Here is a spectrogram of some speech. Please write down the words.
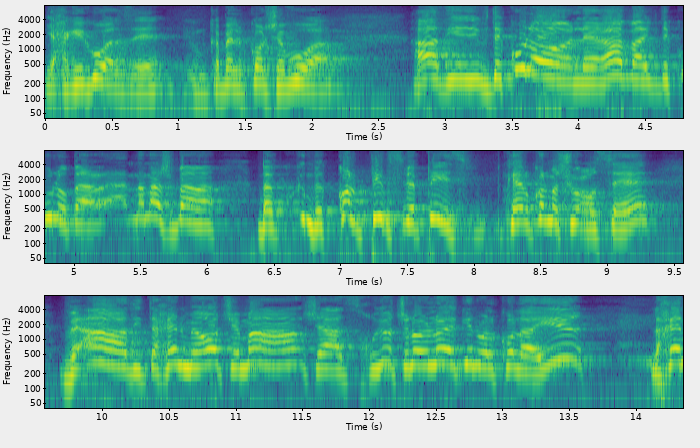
יחגגו על זה, הוא מקבל כל שבוע, אז יבדקו לו לרבה, יבדקו לו ממש בכל פיפס ופיס, כן, כל מה שהוא עושה, ואז ייתכן מאוד שמה, שהזכויות שלו לא יגינו על כל העיר, לכן,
